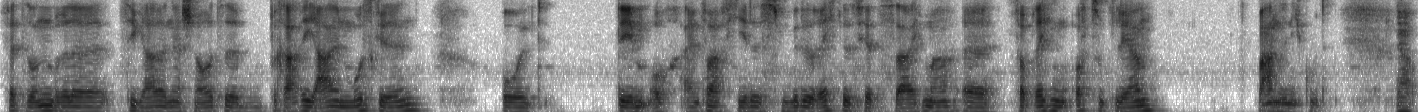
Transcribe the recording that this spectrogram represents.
Fett Sonnenbrille, Zigarre in der Schnauze, brachialen Muskeln und dem auch einfach jedes Mittel recht ist, jetzt sage ich mal, äh, Verbrechen aufzuklären. Wahnsinnig gut. Ja.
